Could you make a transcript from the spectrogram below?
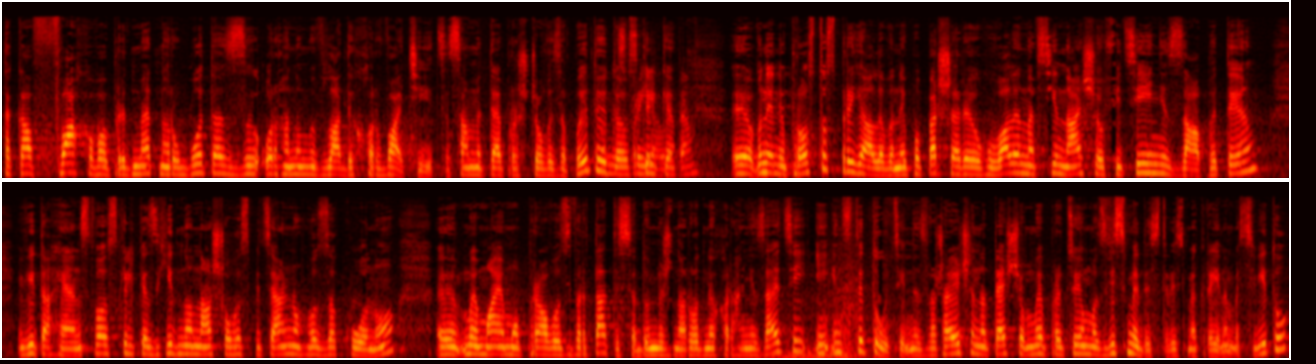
така фахова предметна робота з органами влади Хорватії. Це саме те, про що ви запитуєте, Вони сприяли, оскільки? Е, Вони не просто сприяли, вони, по-перше, реагували на всі наші офіційні запити від агентства, оскільки згідно нашого спеціального закону е, ми маємо право звертатися до міжнародних організацій і інституцій, незважаючи на те, що ми працюємо з 88 країнами світу,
